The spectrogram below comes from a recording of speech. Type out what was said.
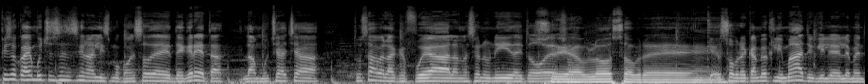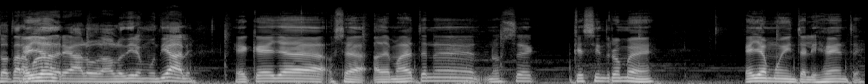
pienso que hay mucho sensacionalismo con eso de, de Greta, la muchacha, tú sabes, la que fue a la Nación Unida y todo sí, eso. habló sobre. que- sobre el cambio climático y le, le mentó hasta la Ella- madre a, los- a los líderes mundiales. es que ella, o sea, además de tener, no sé qué síndrome es, ella es muy inteligente.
